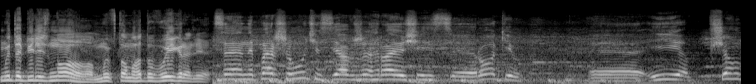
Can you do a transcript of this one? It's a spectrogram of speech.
Мы добились многого, мы в том году выиграли. Це не перша участь, я вже граю 6 років. Е, і що,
